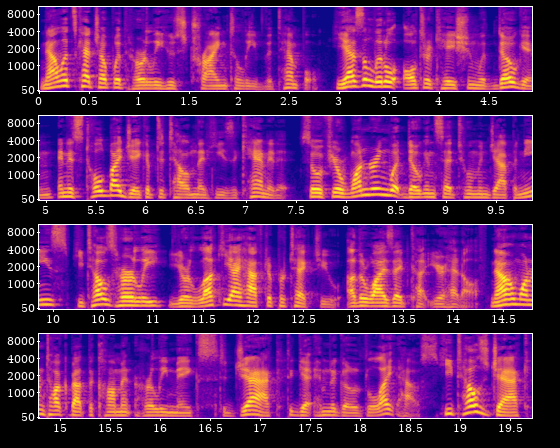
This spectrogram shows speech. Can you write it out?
Now let's catch up with Hurley, who's trying to leave the temple. He has a little altercation with Dogen and is told by Jacob to tell him that he's a candidate. So if you're wondering what Dogen said to him in Japanese, he tells Hurley, You're lucky I have to protect you, otherwise I'd cut your head off. Now I want to talk about the comment Hurley makes to Jack to get him to go to the lighthouse. He tells Jack,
